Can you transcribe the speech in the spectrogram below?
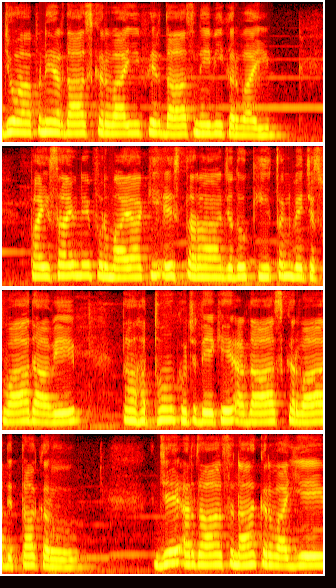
ਜੋ ਆਪਨੇ ਅਰਦਾਸ ਕਰਵਾਈ, ਫਿਰ ਦਾਸ ਨੇ ਵੀ ਕਰਵਾਈ। ਭਾਈ ਸਾਹਿਬ ਨੇ ਫਰਮਾਇਆ ਕਿ ਇਸ ਤਰ੍ਹਾਂ ਜਦੋਂ ਕੀਰਤਨ ਵਿੱਚ ਸਵਾਦ ਆਵੇ ਤਾਂ ਹੱਥੋਂ ਕੁਝ ਦੇ ਕੇ ਅਰਦਾਸ ਕਰਵਾ ਦਿੱਤਾ ਕਰੋ। ਜੇ ਅਰਦਾਸ ਨਾ ਕਰਵਾਈਏ,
